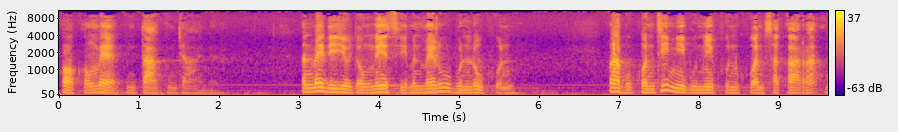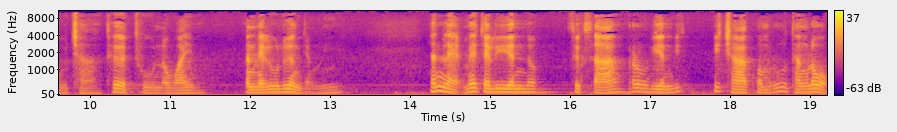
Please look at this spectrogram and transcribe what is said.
พ่อของแม่คุณตาคุณยายเนี่ย มันไม่ดีอยู่ตรงนี้สิ มันไม่รู้บุญรู้คุณ ว่าบุคคลที่มีบุญมีคุณควรสักการะบูชา เทิดทูนเอาไว้ มันไม่รู้เรื่องอย่างนี้ นั่นแหละแม่จะเรียนเนาะศึกษาเราเรียนวิวิชาความรู้ทางโลก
